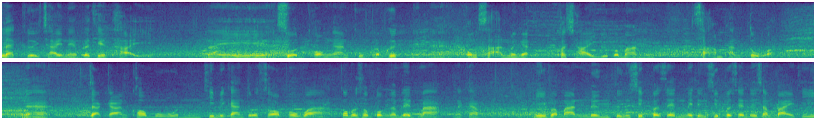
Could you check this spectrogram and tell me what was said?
และเคยใช้ในประเทศไทยในส่วนของงานคุมประพฤติเนี่ยนะฮะของศาลเหมือนกัน ก็ใช้อยู่ประมาณ 3,000 ตัวนะฮะ จากการข้อมูลที่มีการตรวจสอบเพราะว่าก็ประสบความสำเร็จมากนะครับ มีประมาณ 1-10%ไม่ถึง 10%ด้วยซ้ำไปที่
